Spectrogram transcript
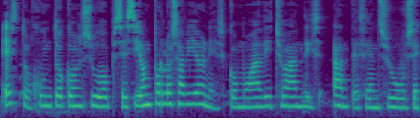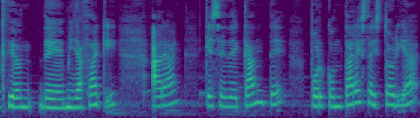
Esto, junto con su obsesión por los aviones, como ha dicho Andis antes en su sección de Miyazaki, harán que se decante por contar esta historia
